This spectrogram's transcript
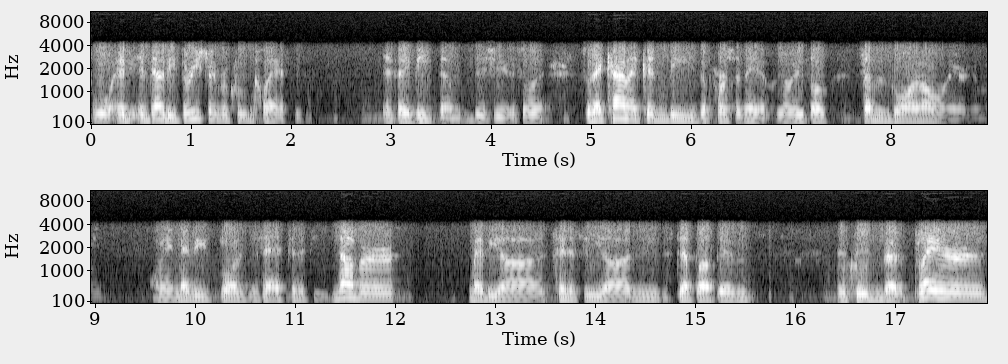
four. It, it, that'd be three straight recruiting classes if they beat them this year. So, so that kind of couldn't be the personnel. You know, so something's going on there. I mean, I mean, maybe Florida just has Tennessee's number. Maybe uh, Tennessee uh, needs to step up and recruiting better players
